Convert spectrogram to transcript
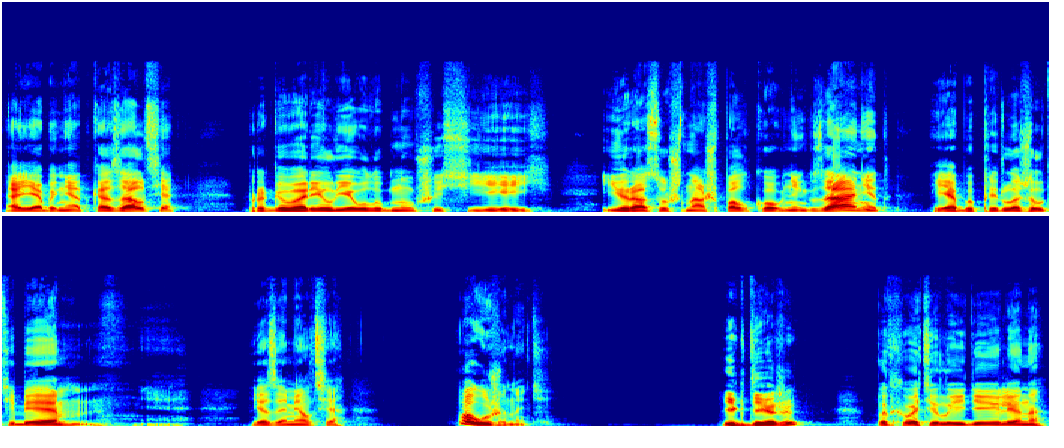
«А я бы не отказался», — проговорил я, улыбнувшись ей. И раз уж наш полковник занят, я бы предложил тебе... Я замялся. Поужинать. «И где же?» — подхватила идею Лена.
